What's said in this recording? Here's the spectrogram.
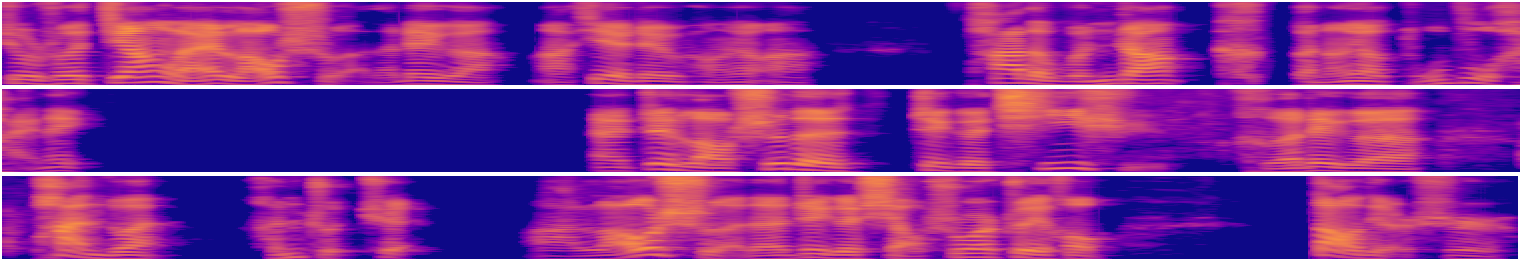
就是说将来老舍的这个啊，谢谢这位朋友啊。他的文章可能要独步海内，哎，这老师的这个期许和这个判断很准确啊。老舍的这个小说最后到底是，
